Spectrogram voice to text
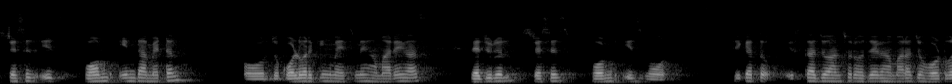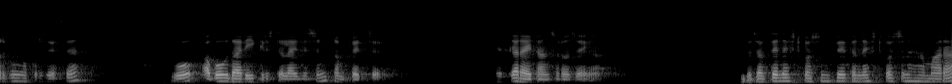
stresses is formed in the metal और जो कोल्ड वर्किंग में इसमें हमारे पास residual stresses formed is more ठीक है? तो इसका जो आंसर हो जाएगा, हमारा जो हॉट वर्किंग प्रोसेस है वो अबोव द क्रिस्टलाइजेशन टेम्परेचर इसका राइट आंसर हो जाएगा। तो चलते हैं नेक्स्ट क्वेश्चन पे। तो नेक्स्ट क्वेश्चन है हमारा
